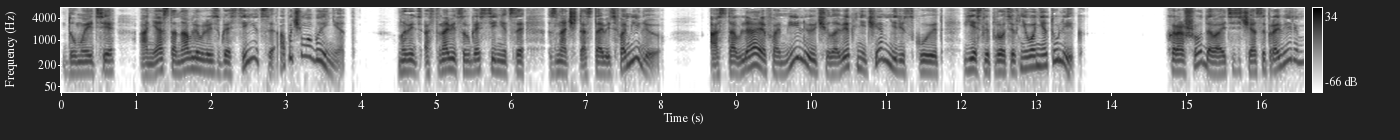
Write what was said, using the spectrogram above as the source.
«Думаете, они останавливались в гостинице? А почему бы и нет? Но ведь остановиться в гостинице значит оставить фамилию. Оставляя фамилию, человек ничем не рискует, если против него нет улик. Хорошо, давайте сейчас и проверим.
